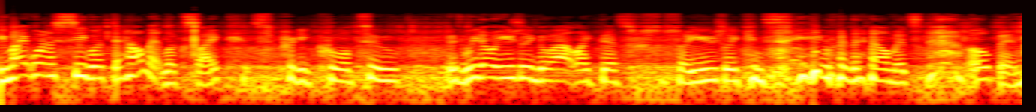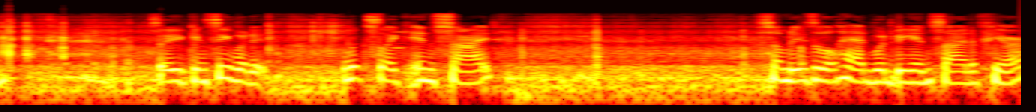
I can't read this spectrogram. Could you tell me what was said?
you might want to see what the helmet looks like. It's pretty cool too. We don't usually go out like this, so you usually can see when the helmet's open. So you can see what it looks like inside. Somebody's little head would be inside of here.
